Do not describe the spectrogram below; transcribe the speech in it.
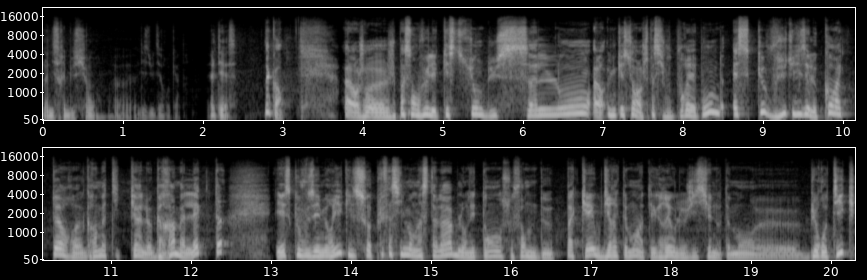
la distribution 18.04 LTS. D'accord. Alors, je, passe en vue les questions du salon. Alors, une question, alors, je ne sais pas si vous pourrez répondre. Est-ce que vous utilisez le correcteur grammatical Grammalect et est-ce que vous aimeriez qu'il soit plus facilement installable en étant sous forme de paquet ou directement intégré au logiciel, notamment euh, bureautique?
